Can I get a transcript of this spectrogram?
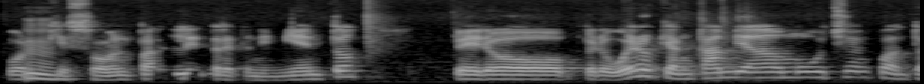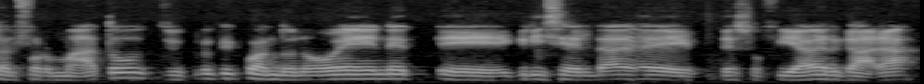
porque mm. son para el entretenimiento, pero, pero bueno, que han cambiado mucho en cuanto al formato. Yo creo que cuando uno ve Griselda de, de Sofía Vergara,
